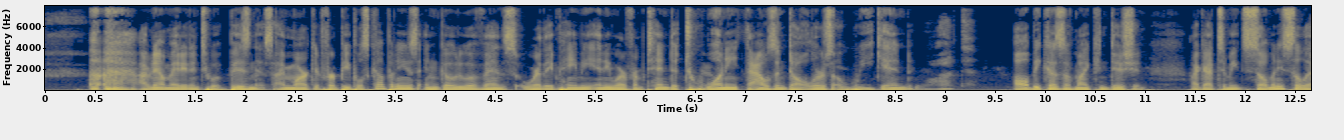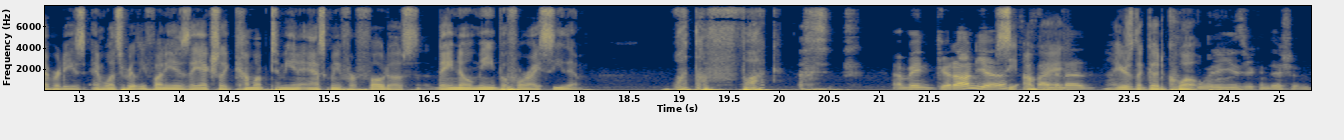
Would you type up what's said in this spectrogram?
I've now made it into a business. I market for people's companies and go to events where they pay me anywhere from ten to twenty thousand dollars a weekend, What? all because of my condition. I got to meet so many celebrities, and what's really funny is they actually come up to me and ask me for photos. They know me before I see them. What the fuck? I mean, good on you. See, okay. A Here's the good quote. way to use your condition.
